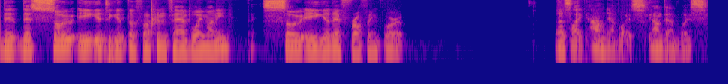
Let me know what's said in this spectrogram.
they're, they're so eager to get the fucking fanboy money. They're so eager, they're frothing for it. That's like, calm down, boys. Calm down, boys.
